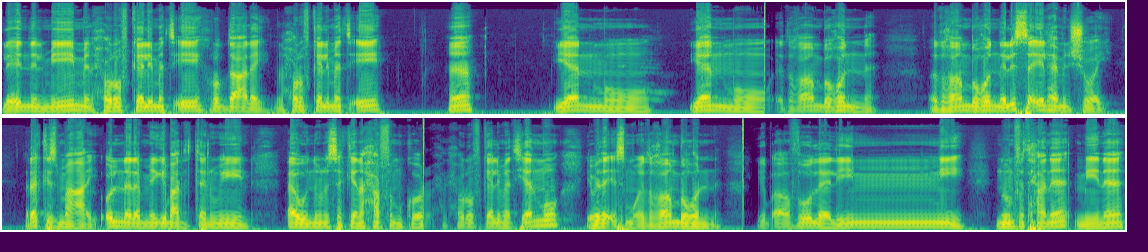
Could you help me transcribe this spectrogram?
لأن الميم من حروف كلمة إيه؟ رد علي. من حروف كلمة إيه؟ ها؟ ينمو ينمو. إدغام بغنة إدغام بغنة لسه قايلها من شوية ركز معاي. قلنا لما يجي بعد التنوين أو النون الساكنه حرف من حروف كلمة ينمو يبقى ده اسمه إدغام بغنه يبقى ظلاليم نون فتحنا مينا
